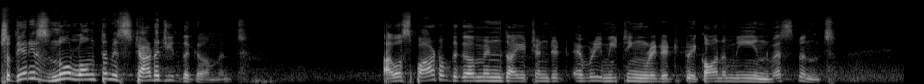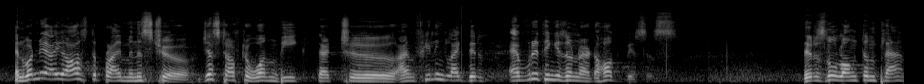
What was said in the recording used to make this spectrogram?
So there is no long-term strategy in the government. I was part of the government. I attended every meeting related to economy, investment. And one day I asked the prime minister, just after one week, that uh, I'm feeling like there, everything is on an ad hoc basis. There is no long-term plan.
